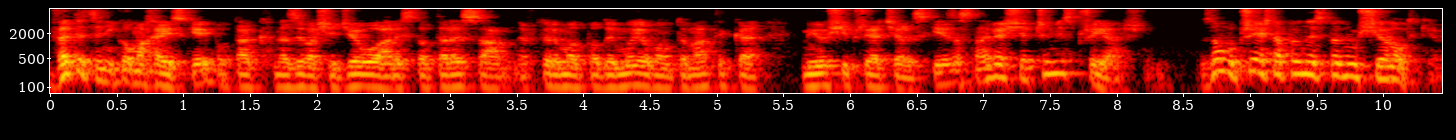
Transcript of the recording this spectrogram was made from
w etyce nikomachejskiej, bo tak nazywa się dzieło Arystotelesa, w którym podejmuje ową tematykę miłości przyjacielskiej, zastanawia się, czym jest przyjaźń. Znowu, przyjaźń na pewno jest pewnym środkiem,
